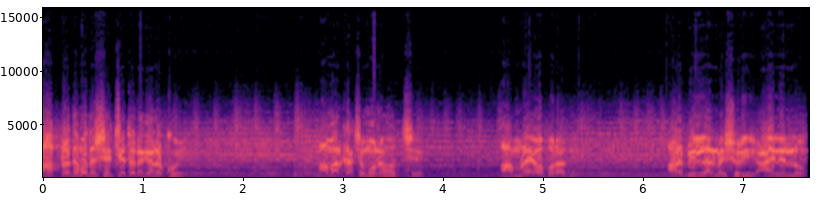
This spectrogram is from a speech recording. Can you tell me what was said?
আপনাদের মধ্যে সে চেতনা গেল কই? আমার কাছে মনে হচ্ছে আমরাই অপরাধী। আর বিল্লাল মিশরি, আইনের লোক,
